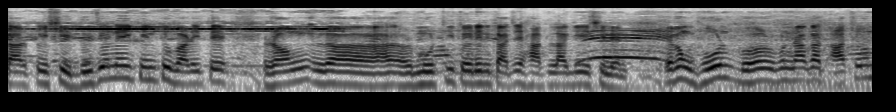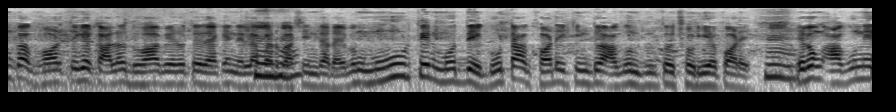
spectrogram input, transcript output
তার পিসি দুজনেই কিন্তু বাড়িতে রং মূর্তি তৈরির কাজে হাত লাগিয়েছিলেন। এবং ভোর ভোর নাগাদ আচমকা ঘর থেকে কালো ধোঁয়া বেরোতে দেখেন এলাকার বাসিন্দারা। এবং মুহূর্তের মধ্যে গোটা ঘরে কিন্তু আগুন দ্রুত ছড়িয়ে পড়ে। এবং আগুনে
